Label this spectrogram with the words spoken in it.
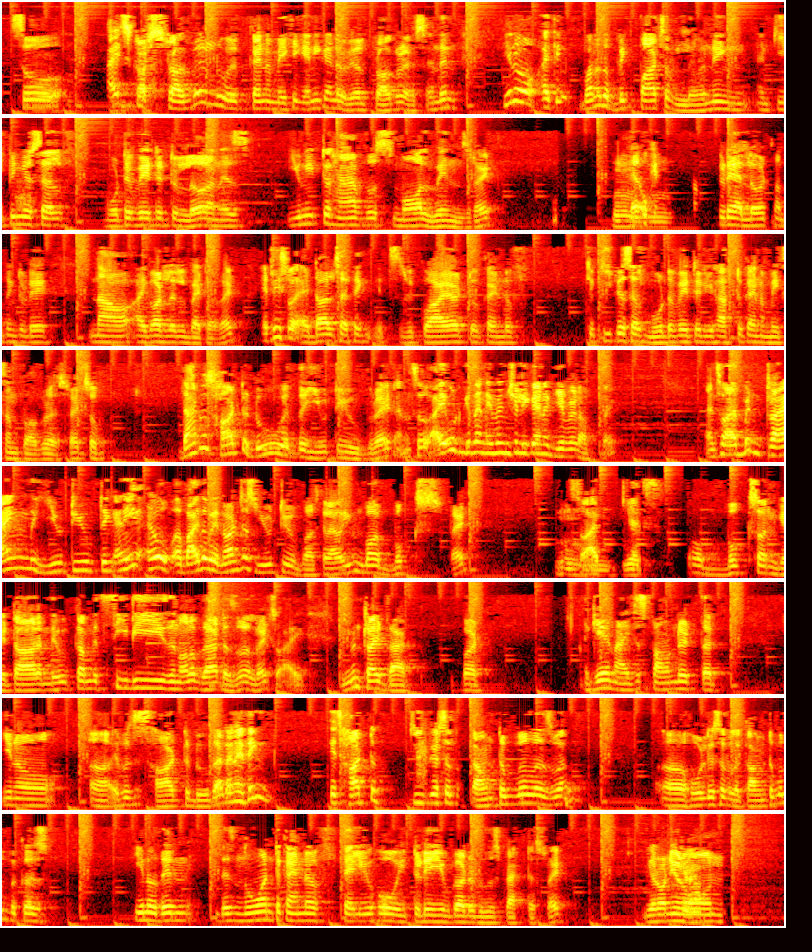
So I struggled with kind of making any kind of real progress, and then you know I think one of the big parts of learning and keeping yourself motivated to learn is you need to have those small wins, right? Mm-hmm. Okay, today I learned something today now I got a little better, right? At least for adults, I think it's required to kind of to keep yourself motivated. You have to kind of make some progress, right? So that was hard to do with the YouTube, right? And so I would then eventually kind of give it up, right? And so I've been trying the YouTube thing. And oh, uh, by the way, not just YouTube, Bhaskar. I even bought books, right? Mm-hmm. So I yes, books on guitar, and they would come with CDs and all of that as well, right? So I even tried that, but again, I just found it that, you know, uh, it was just hard to do that. And I think it's hard to keep yourself accountable as well, uh, hold yourself accountable because, you know, then there's no one to kind of tell you, oh, today you've got to do this practice, right? You're on your yeah. own,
